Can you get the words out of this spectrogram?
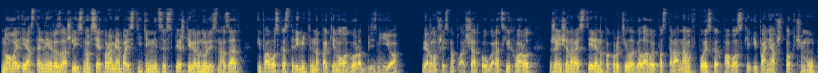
Нова и остальные разошлись, но все, кроме обольстительницы, в спешке вернулись назад, и повозка стремительно покинула город без нее. Вернувшись на площадку у городских ворот, женщина растерянно покрутила головой по сторонам в поисках повозки и, поняв, что к чему,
